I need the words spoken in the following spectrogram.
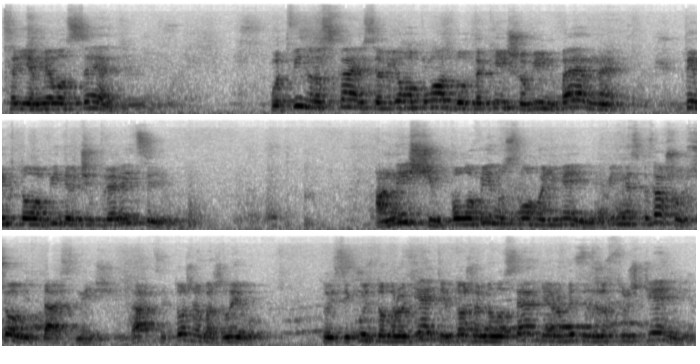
це є милосердя. От він розкаявся, в його плод був такий, що він верне тим, хто обідав четверицею. а нижчим половину свого імення. Він не сказав, що все віддасть нижчим. Да? Це теж важливо. Тобто якусь добродетель, теж милосердя робити з розсужденням.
